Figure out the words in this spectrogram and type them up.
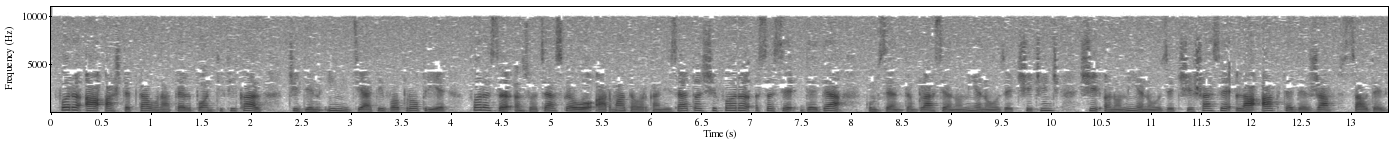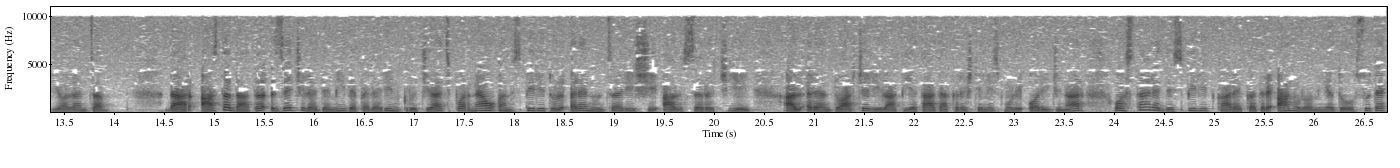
fără a aștepta un apel pontifical, ci din inițiativă proprie, fără să însoțească o armată organizată și fără să se dedea, cum se întâmplase în 1095 și în 1096, la acte de jaf sau de violență. Dar, asta dată, zecile de mii de pelerini cruciați porneau în spiritul renunțării și al sărăciei, al reîntoarcerii la pietatea creștinismului originar, o stare de spirit care, către anul 1200,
